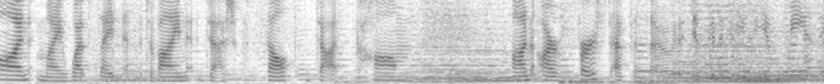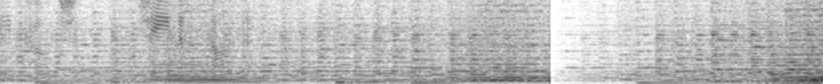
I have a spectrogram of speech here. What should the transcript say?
on my website at thedivine-self.com. On our first episode is going to be the amazing coach, Jane Donovan. Thank you.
